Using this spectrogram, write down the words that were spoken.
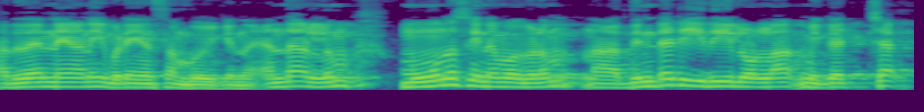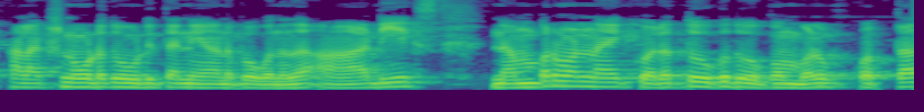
അത് തന്നെയാണ് ഇവിടെ ഞാൻ സംഭവിക്കുന്നത്. എന്തായാലും മൂന്ന് സിനിമകളും അതിന്റെ രീതിയിലുള്ള മികച്ച കളക്ഷനോട് കൂടി തന്നെയാണ് പോകുന്നത്. ആർ ഡി എക്സ് നമ്പർ വണ്ണായി കൊലത്തൂക്ക് തൂക്കുമ്പോൾ കൊത്ത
